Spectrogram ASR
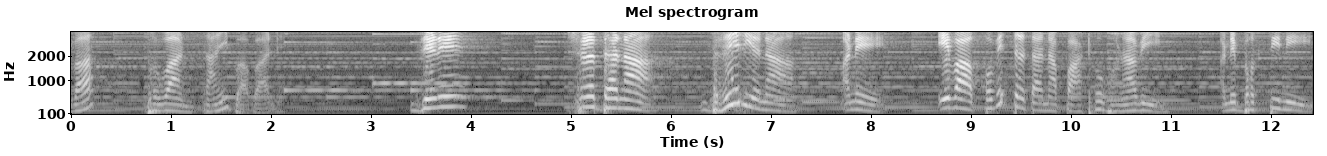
એવા ભગવાન સાંઈ બાબાને. જેણે શ્રદ્ધાના, ધૈર્યના અને એવા પવિત્રતાના પાઠો ભણાવી અને ભક્તિની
